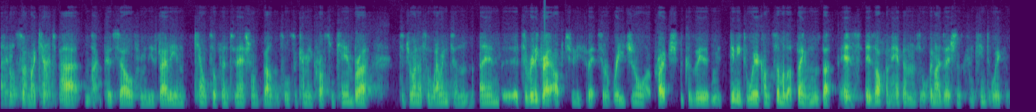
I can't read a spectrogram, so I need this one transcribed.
And also my counterpart, Marc Purcell from the Australian Council for International Development is also coming across from Canberra to join us in Wellington. And it's a really great opportunity for that sort of regional approach because we're, we're to work on similar things, but as, as often happens, organisations can tend to work in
